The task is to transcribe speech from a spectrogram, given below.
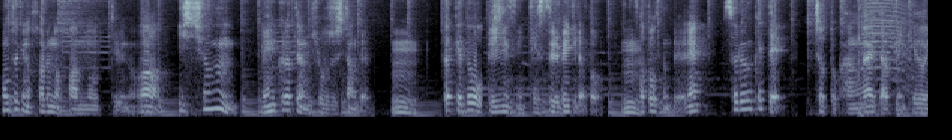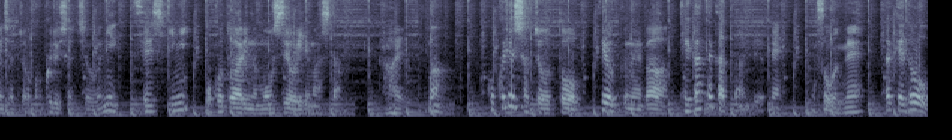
その時の春の反応っていうのは一瞬面食らったように表示したんだよ。うん、だけどビジネスに徹するべきだとうん、諭すんだよね。それを受けてちょっと考えた後にケドイン社長は黒龍社長に正式にお断りの申し出を入れました。はい。まあ黒龍社長と手を組めば手堅かったんだよね。そうね。だけど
